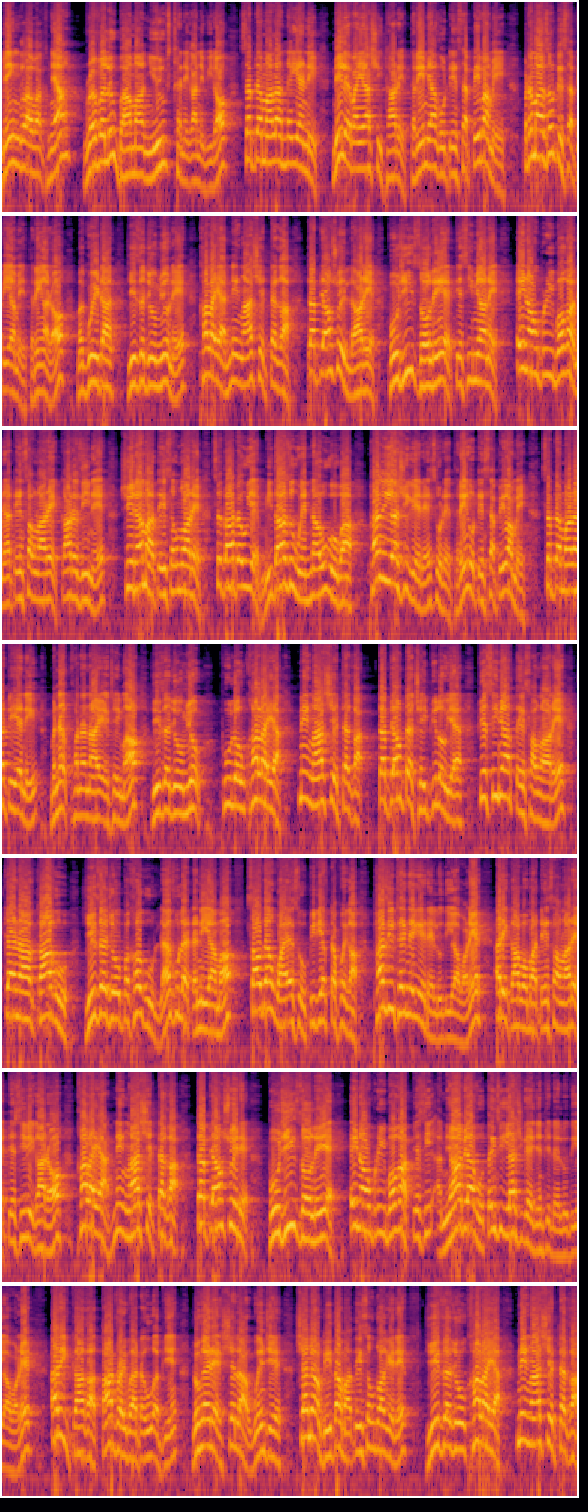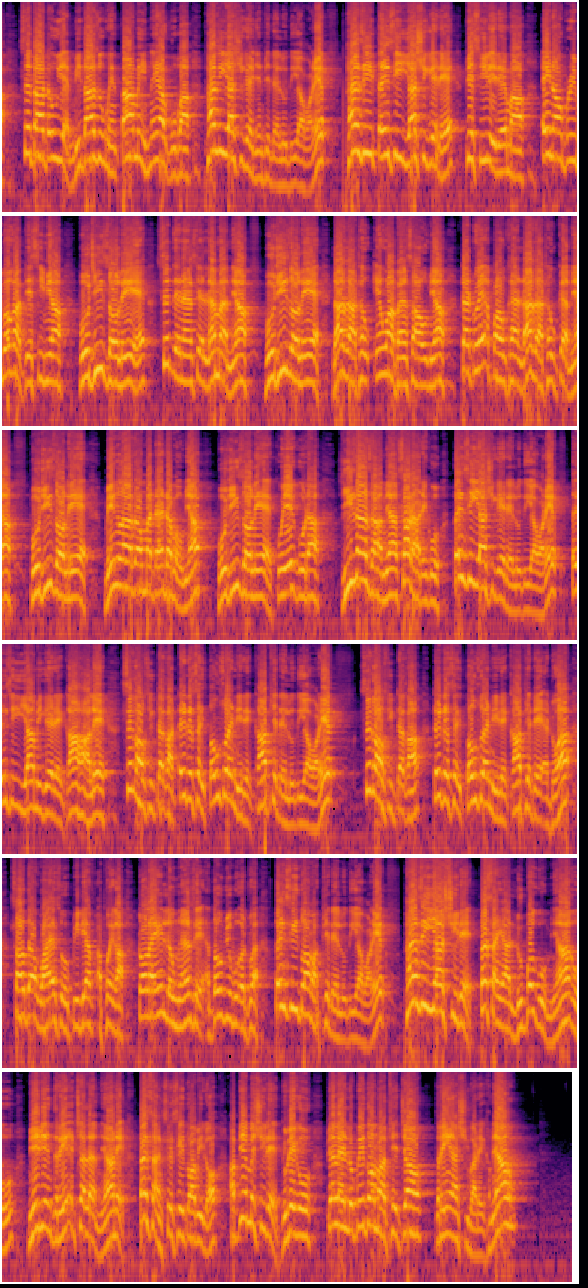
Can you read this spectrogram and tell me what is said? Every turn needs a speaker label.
Speaker 1: မင်္ဂလာပါခင်ဗျာ Revolut Burma News Channel ကနေပြီးတော့စက်တင်ဘာလ2ရက်နေ့နေ့လယ်ပိုင်းရရှိထားတဲ့သတင်းများကိုတင်ဆက်ပေးပါမယ်ပထမဆုံးတင်ဆက်ပေးရမယ့်သတင်းကတော့မကွေတိုင်းရေစကြိုမြို့နယ်ခလာရ258တက်ကတပ်ပြောင်းရွှေ့လာတဲ့ဗိုလ်ကြီးဇော်လင်းရဲ့ပစ္စည်းများနဲ့အိမ်အောင်ပရိဘောကများတင်ဆောင်လာတဲ့ကားတစ်စီးနဲ့ရှေ့တန်းမှာတိတ်ဆုံးသွားတဲ့စစ်သားတအုပ်ရဲ့မိသားစုဝင်2ဦးကိုပါဖမ်းဆီးရရှိခဲ့တယ်ဆိုတဲ့သတင်းကိုတင်ဆက်ပေးပါမယ်စက်တင်ဘာလ1ရက်နေ့မနက်9:00နာရီအချိန်မှာရေစကြိုမြို့ ဖူလုံခလိုက်ရ258တက်ကတပ်ပြောင်းတက်ချိန်ပြုလုပ်ရန်ပစ္စည်းများတည်ဆောင်လာတဲ့ကန်နာကားကိုရေစကြိုပခောက်ကူလမ်းခုလက်တနေရာမှာ Southern YSO PDF တပ်ဖွဲ့ကဖမ်းဆီးထိန်းသိမ်းခဲ့တယ်လို့သိရပါတယ်။အဲ့ဒီကားပေါ်မှာတင်ဆောင်လာတဲ့ပစ္စည်းတွေကတော့ခလိုက်ရ258တက်ကတပ်ပြောင်းရွှေ့တဲ့ ဗိုလ်ကြီးဇော်လင်းရဲ့အိမ်အောင်ပရိဘောကပစ္စည်းအများပြားကိုတင်စီရရှိခဲ့ခြင်းဖြစ်တယ်လို့သိရပါတယ်။အဲ့ဒီကားကကားဒရိုင်ဘာတအုပ်အပြင်လွန်ခဲ့တဲ့၈လဝင်းကျင်ရှမ်းမြောက်ဒေသမှာတိတ်ဆုံးသွားခဲ့တဲ့ရေစကြိုခလိုက်ရ258တက်ကစစ်သားတအုပ်ရဲ့မိသားစုဝင်တားမိ2ယောက်ကိုပါဖမ်းဆီးရရှိခဲ့ခြင်းဖြစ်တယ်လို့သိရပါတယ်။ဖမ်းဆီးသိမ်းဆည်းရရှိခဲ့တဲ့ပစ္စည်းတွေထဲမှာအိမ်အောင်ပရိဘောကပစ္စည်းများဗိုလ်ကြီးဇော်လင်းရဲ့စစ်တင်တန်းစစ်လက်မှတ်များဗိုလ်ကြီးဇော်လင်းရဲ့လာစာထုတ်အင်းဝဘန်စာအုပ်များတက်တွဲအပေါင်ခံလာစာထုတ်ကတ်များဗိုလ်ကြီးဇော်လင်းရဲ့မင်္ဂလာဆောင်မှတ်တမ်းတပ်ပုံများဗိုလ်ကြီးဇော်လင်းရဲ့ကိုရဲကိုရာရီးစားစာများစတာတွေကိုတင်စီရရှိခဲ့တယ်လို့သိရပါတယ်။တင်စီရမိခဲ့တဲ့ကားဟာလည်းစစ်ကောင်စီတပ်ကတိတ်တဆိတ်သုံးဆွဲနေတဲ့ကားဖြစ်တယ်လို့သိရပါတယ်။ စစ်ကောင်စီတပ်ကတိတ်တဆိတ်သုံးဆွဲနေတဲ့ကားဖြစ်တဲ့အတွက် Southern YSO PDF အဖွဲ့ကတော်လိုင်းလုပ်ငန်းစဉ်အသုံးပြုဖို့အတွက်တင်စီသွားမှာဖြစ်တယ်လို့သိရပါတယ်။ဖမ်းဆီးရရှိတဲ့တပ်ဆိုင်ရာလူပုဂ္ဂိုလ်များကိုမြေပြင်သတင်းအချက်အလက်များနဲ့တိုက်ဆိုင်စစ်ဆေးသွားပြီးတော့အပြစ်မရှိတဲ့သူတွေကိုပြန်လည်လွတ်ပေးသွားမှာဖြစ်ကြောင်းသတင်းရရှိပါတယ်ခင်ဗျာ။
